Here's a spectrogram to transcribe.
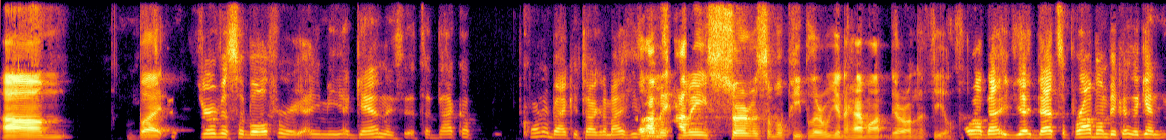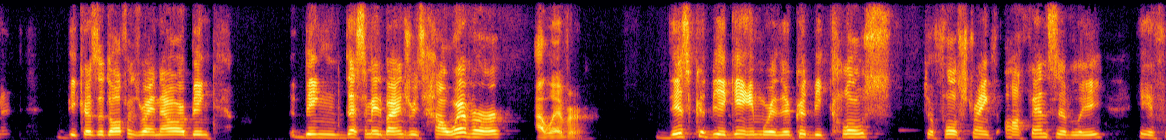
Um, but Serviceable for, I mean, again, it's, it's a backup cornerback you're talking about. He's well, how many how many serviceable people are we going to have on there on the field? Well, that yeah, that's a problem because again, because the Dolphins right now are being being decimated by injuries. However, However, this could be a game where there could be close to full strength offensively if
